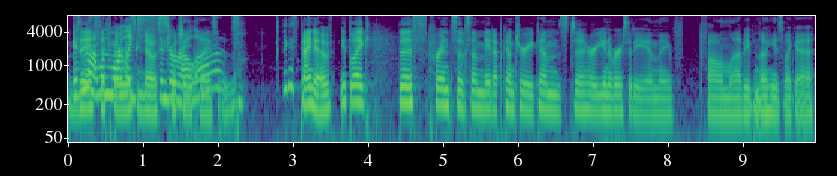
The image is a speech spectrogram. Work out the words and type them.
this that one if more there was like no Cinderella? switching places. I guess kind of. It's like this prince of some made-up country comes to her university and they fall in love, even though he's like a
